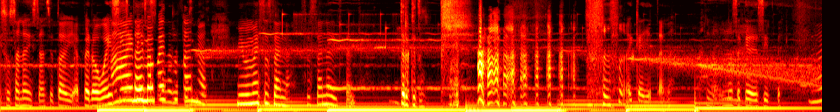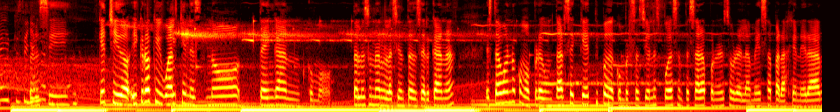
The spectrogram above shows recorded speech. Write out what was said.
Susana a distancia todavía. Pero, güey, sí. Ay, mi mamá es Susana. Mi mamá es Susana. Susana a distancia. Ay, Cayetana. No, no sé qué decirte. Pues, Pero sí, qué chido. Y creo que igual quienes no tengan como tal vez una relación tan cercana, está bueno como preguntarse qué tipo de conversaciones puedes empezar a poner sobre la mesa para generar,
